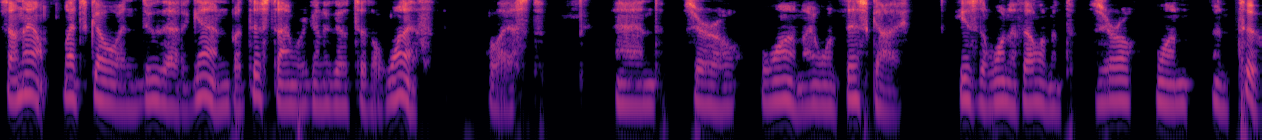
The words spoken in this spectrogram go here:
So now let's go and do that again, but this time we're going to go to the oneth list and 0, 1. I want this guy. He's the oneth element. 0, 1, and 2.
